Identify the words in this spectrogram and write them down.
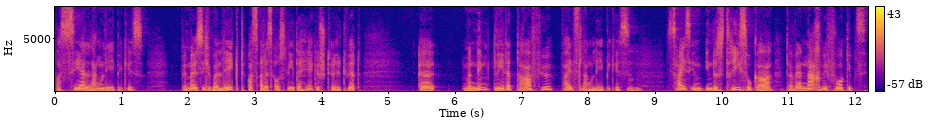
was sehr langlebig ist wenn man sich überlegt, was alles aus Leder hergestellt wird, äh, man nimmt Leder dafür, weil es langlebig ist. Mhm. Sei es in Industrie sogar, da werden nach wie vor gibt's,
